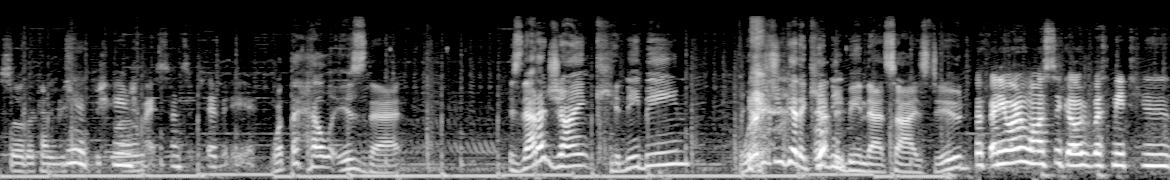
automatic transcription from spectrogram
so they're kind of useful. I need to to change my sensitivity. What the hell is that? Is that a giant kidney bean? Where did you get a kidney bean that size, dude? If anyone wants to go with me to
